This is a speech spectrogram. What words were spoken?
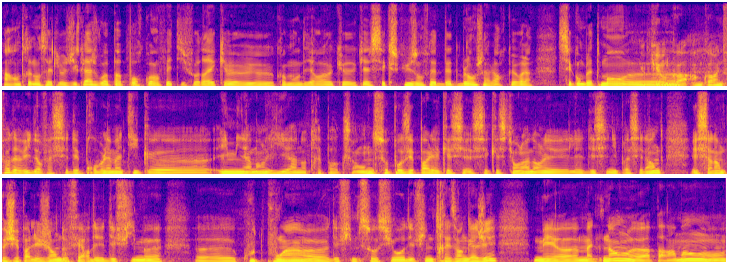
à rentrer dans cette logique-là, je vois pas pourquoi en fait il faudrait que, euh, comment dire, que- qu'elle s'excuse en fait d'être blanche, alors que voilà, c'est complètement. euh, puis encore, encore une fois, David, enfin, c'est des problématiques euh, éminemment liées à notre époque. On ne se posait pas ces questions-là dans les, décennies précédentes, et ça n'empêchait pas les gens de faire des, films euh, coup de poing, euh, des films sociaux, des films très engagés. Mais euh, maintenant, euh, apparemment, euh,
